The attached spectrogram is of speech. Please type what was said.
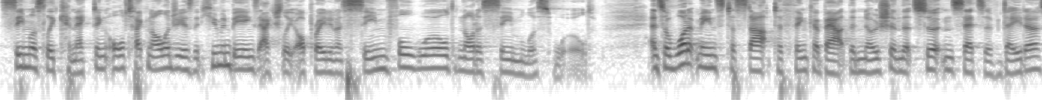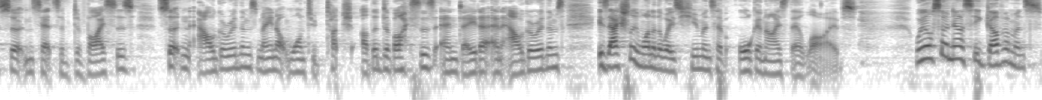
seamlessly connecting all technology is that human beings actually operate in a seamful world, not a seamless world. And so, what it means to start to think about the notion that certain sets of data, certain sets of devices, certain algorithms may not want to touch other devices and data and algorithms is actually one of the ways humans have organized their lives. We also now see governments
